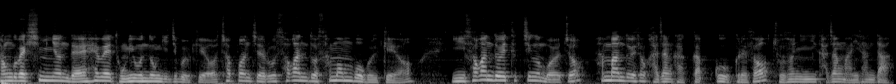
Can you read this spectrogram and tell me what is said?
1910년대 해외 독립운동기지 볼게요. 첫 번째로 서간도 삼원보 볼게요. 이 서간도의 특징은 뭐였죠? 한반도에서 가장 가깝고 그래서 조선인이 가장 많이 산다.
